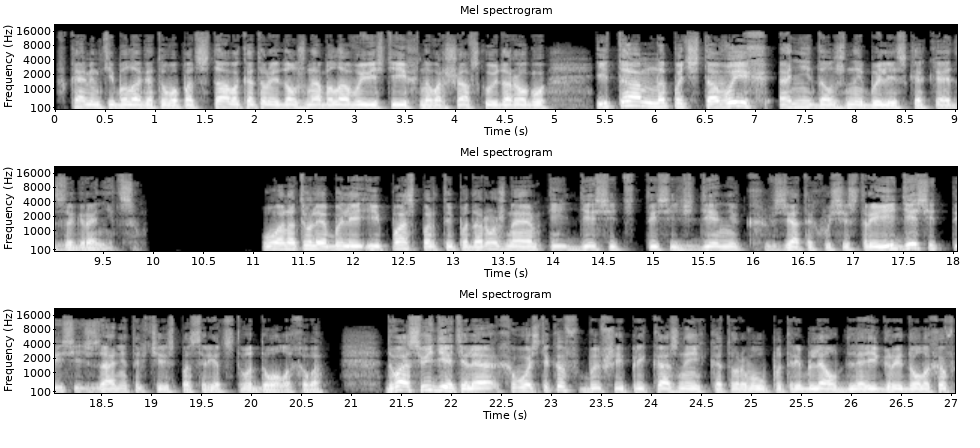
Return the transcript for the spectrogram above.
В Каменке была готова подстава, которая должна была вывести их на Варшавскую дорогу, и там, на почтовых, они должны были скакать за границу. У Анатолия были и паспорт, и подорожная, и десять тысяч денег, взятых у сестры, и десять тысяч, занятых через посредство Долохова. Два свидетеля, Хвостиков, бывший приказный, которого употреблял для игры Долохов,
